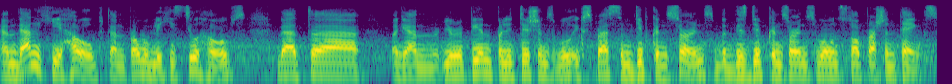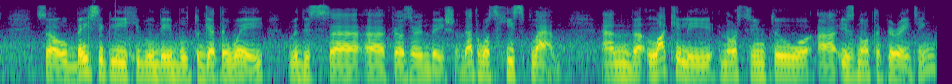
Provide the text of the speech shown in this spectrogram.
And then he hoped, and probably he still hopes, that again, European politicians will express some deep concerns, but these deep concerns won't stop Russian tanks. So basically, he will be able to get away with this uh, uh, further invasion. That was his plan. And uh, luckily, Nord Stream 2 uh, is not operating.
